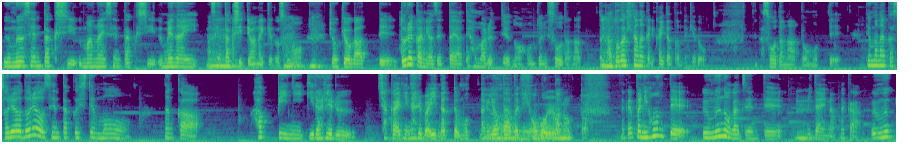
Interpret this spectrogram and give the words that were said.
産む選択肢産まない選択肢産めない、まあ、選択肢って言わないけど、そのうん状況があってどれかには絶対当てはまるっていうのは本当にそうだななんか後書きかなんかに書いてあったんだけど、なんかそうだなと思って。でもなんかそれをどれを選択してもなんかハッピーに生きられる社会になればいいなって思っなんか読んだ後に思ったの。なんかやっぱ日本って産むのが前提うんみたいな、なんか産むっ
